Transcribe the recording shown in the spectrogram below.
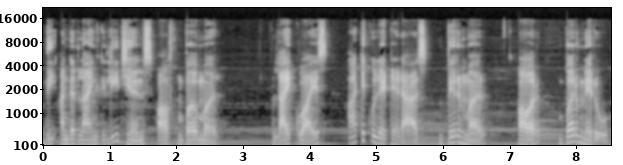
the underlying religions of Burma likewise articulated as Birmar or Burmeru,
